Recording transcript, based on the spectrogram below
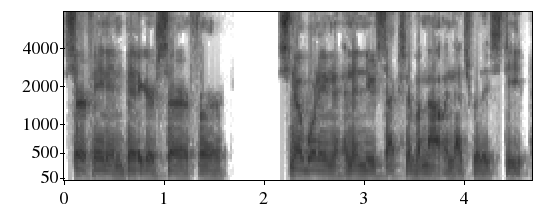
surfing in bigger surf or snowboarding in a new section of a mountain that's really steep.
